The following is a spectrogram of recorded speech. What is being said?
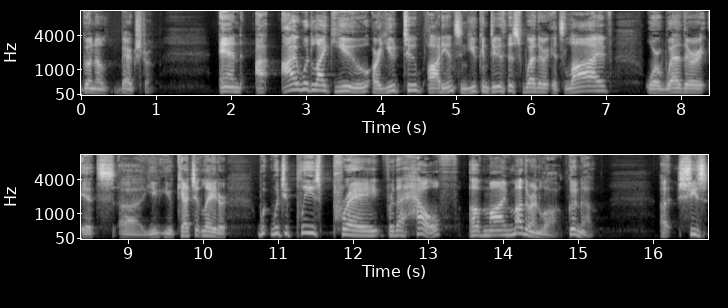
Gunnel Bergström. And I, I, would like you, our YouTube audience, and you can do this whether it's live or whether it's uh, you, you catch it later. W- would you please pray for the health of my mother in law, Gunnel? Uh, she's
